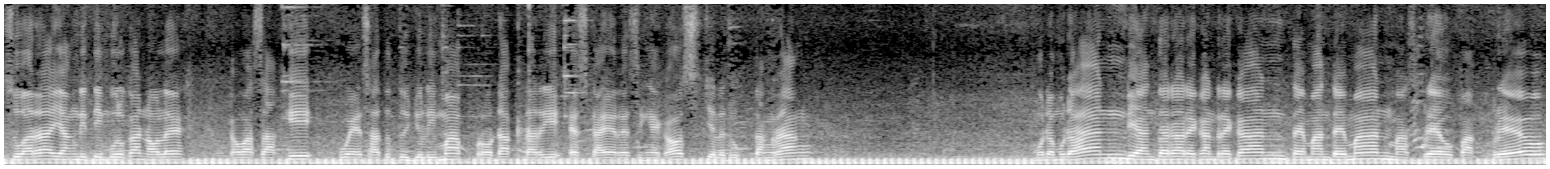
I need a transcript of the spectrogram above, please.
suara yang ditimbulkan oleh Kawasaki W175 produk dari SKR Racing Ecos Ciledug Tangerang mudah-mudahan di antara rekan-rekan teman-teman Mas Breo Pak Breo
